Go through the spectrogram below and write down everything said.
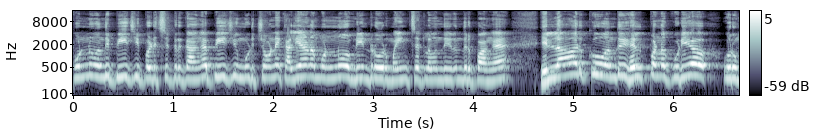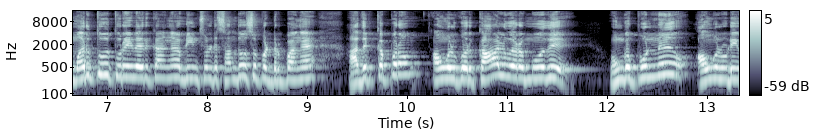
பொண்ணு வந்து பிஜி படிச்சுட்டு இருக்காங்க. பிஜி முடித்தோடனே கல்யாணம் பண்ணணும் அப்படின்ற ஒரு மைண்ட் செட்டில் வந்து இருந்திருப்பாங்க. எல்லாருக்கும் வந்து ஹெல்ப் பண்ணக்கூடிய ஒரு மருத்துவத்துறையில் இருக்காங்க அப்படின்னு சொல்லிட்டு சந்தோஷப்பட்டிருப்பாங்க. அதுக்கப்புறம் அவங்களுக்கு ஒரு கால் வரும்போது உங்கள் பொண்ணு அவங்களுடைய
